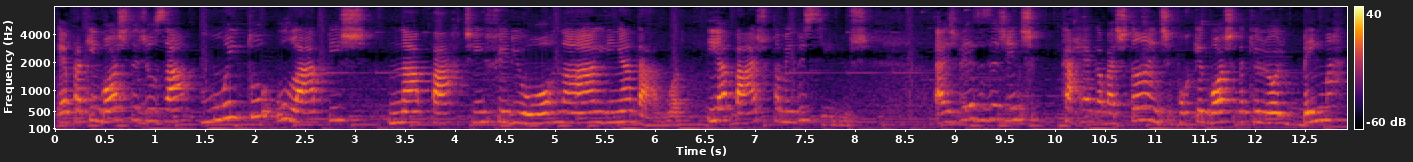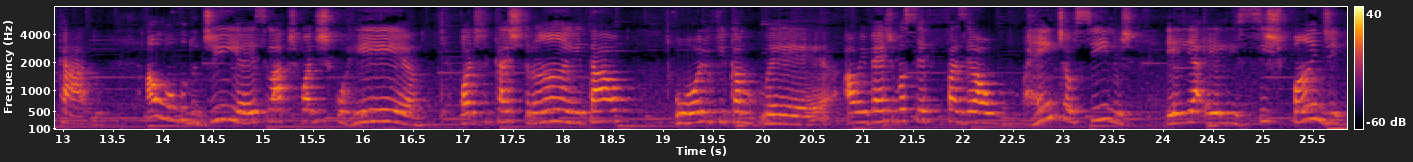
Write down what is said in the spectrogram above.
é para quem gosta de usar muito o lápis na parte inferior, na linha d'água e abaixo também dos cílios. Às vezes a gente carrega bastante porque gosta daquele olho bem marcado. Ao longo do dia, esse lápis pode escorrer, pode ficar estranho e tal. O olho fica, é, ao invés de você fazer algo rente aos cílios, ele, ele se expande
